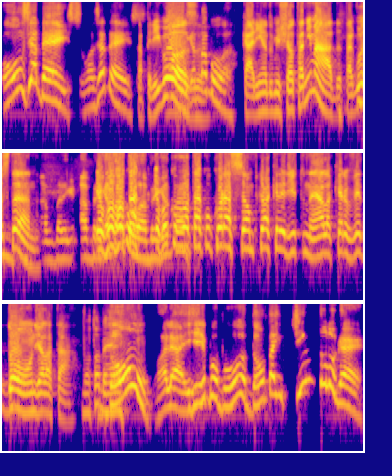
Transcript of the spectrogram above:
11 a 10. 11 a 10. Tá A perigoso. briga tá boa. Carinha do Michel tá animada, tá gostando. A briga, a briga Eu vou, tá votar, boa. A eu vou tá... votar com o coração, porque eu acredito nela, quero ver Dom onde ela tá. Voltou bem. Dom, olha aí, Bubu. o Dom tá em quinto lugar.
